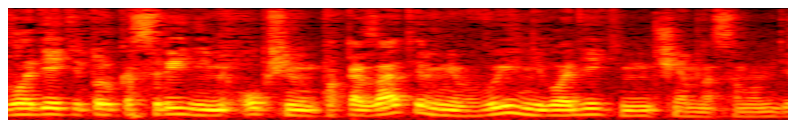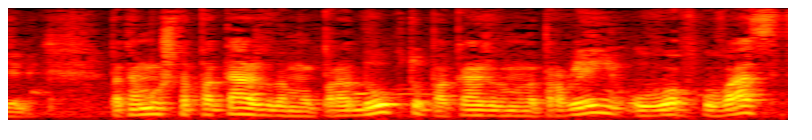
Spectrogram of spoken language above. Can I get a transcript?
владеете только средними общими показателями, вы не владеете ничем на самом деле. Потому что по каждому продукту, по каждому направлению у, у вас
